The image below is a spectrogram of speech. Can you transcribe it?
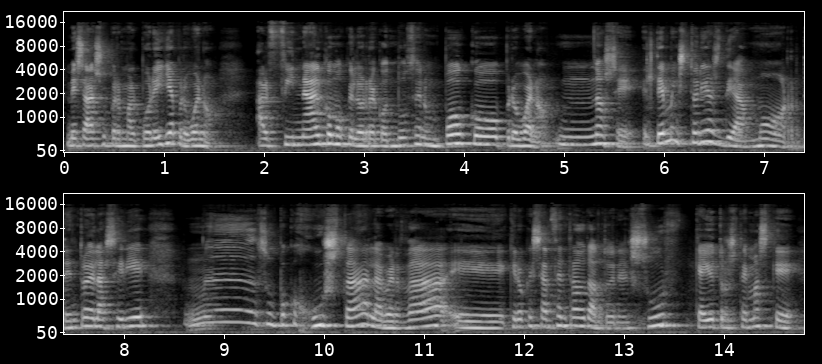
me sale súper mal por ella, pero bueno, al final como que lo reconducen un poco, pero bueno, mm, no sé, el tema historias de amor dentro de la serie mm, es un poco justa, la verdad, eh, creo que se han centrado tanto en el surf que hay otros temas que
